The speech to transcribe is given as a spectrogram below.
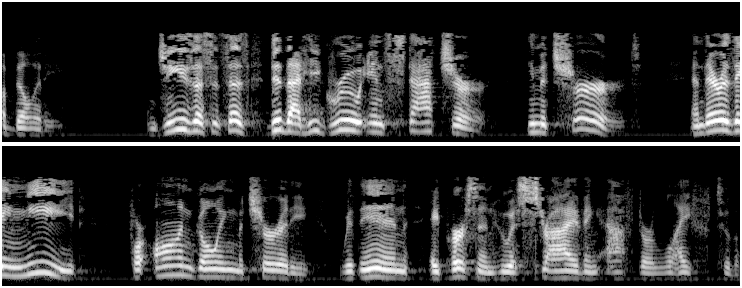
ability. And Jesus, it says, did that. He grew in stature he matured. And there is a need for ongoing maturity within a person who is striving after life to the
